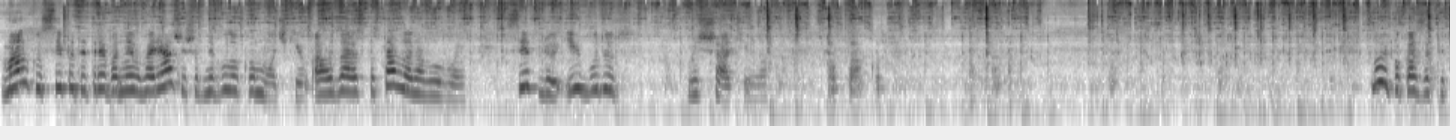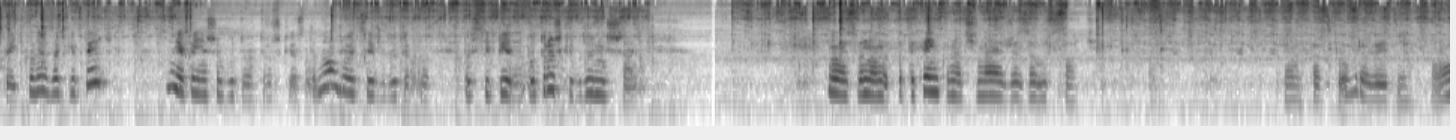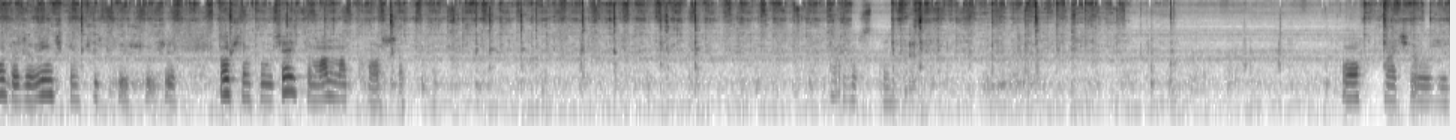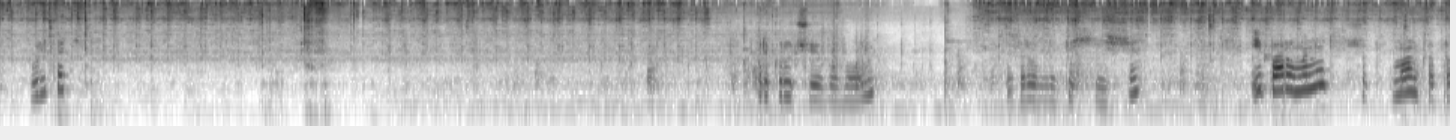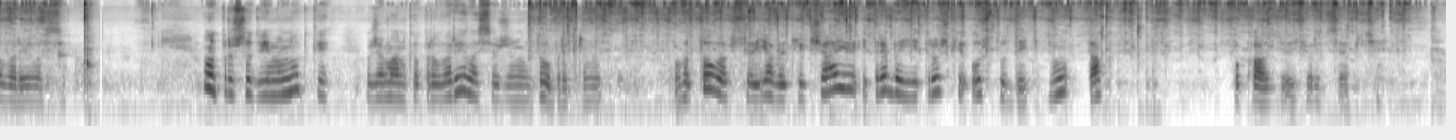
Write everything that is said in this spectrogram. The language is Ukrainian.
Манку сипати треба не в гарячу, щоб не було комочків. А от зараз поставила на вогонь, сиплю і буду мішати його. Отак от. Ну і поки закипить. Коли закипить, ну я, звісно, буду трошки останавливатися і буду таку постепенно, потрошки буду мішати. Ну, ось воно потихеньку починає вже загусати. Прям так добре видно. О, даже венчиком чувствую, що вже. В общем, получается манна каша. О, начало вже булькать. Прикручую вогонь. Зроблю тихіше. І пару минут, щоб манка проварилася. Ну, от пройшло 2 минутки, вже манка проварилася, вже ну, добре прям готова, все, я виключаю і треба її трошки остудити. Ну, так показують в рецепті.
